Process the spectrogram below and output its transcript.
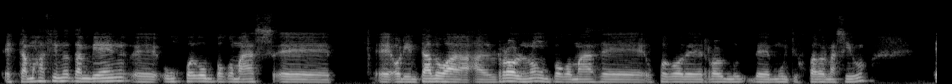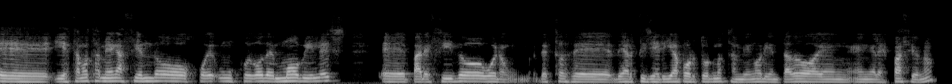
Estamos haciendo también un juego un poco más orientado al rol, ¿no? Un poco más de un juego de rol de multijugador masivo. y estamos también haciendo un juego de móviles eh, parecido, bueno, de estos de, artillería por turnos también orientado en, el espacio, ¿no?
